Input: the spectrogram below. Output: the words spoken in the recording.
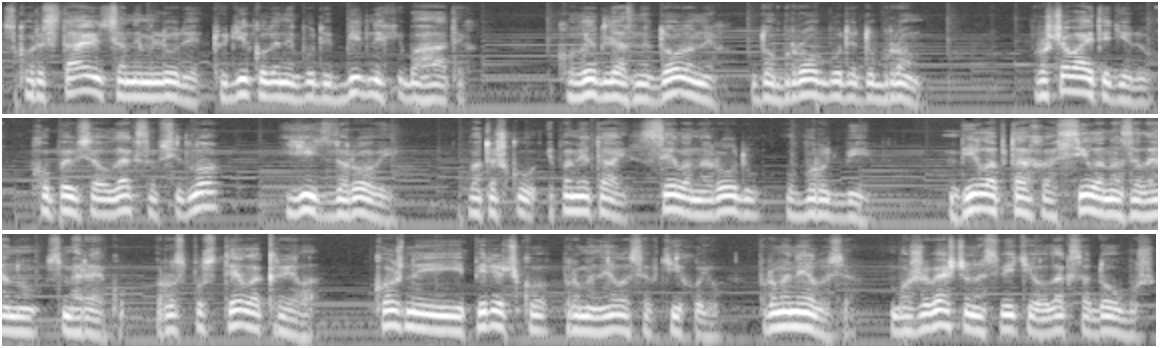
Скористаються ним люди тоді, коли не буде бідних і багатих, коли для знедолених добро буде добром. Прощавайте, діду, хопився Олекса в сідло, їдь здоровий, ватажку, і пам'ятай, сила народу в боротьбі. Біла птаха сіла на зелену смереку, розпустила крила. Кожне її пірячко променилося втіхою. Променилося, бо живе ще на світі Олекса Довбуш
